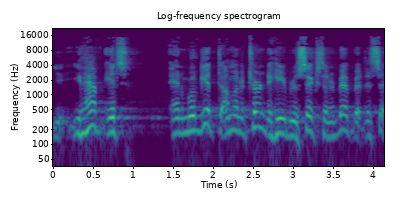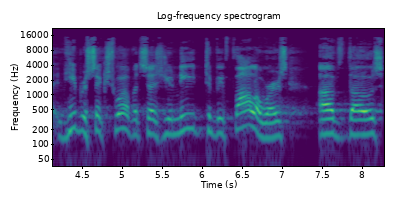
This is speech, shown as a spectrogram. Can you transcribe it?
You have, it's, and we'll get, to, I'm going to turn to Hebrews 6 in a bit, but in Hebrews 6.12 it says you need to be followers of those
